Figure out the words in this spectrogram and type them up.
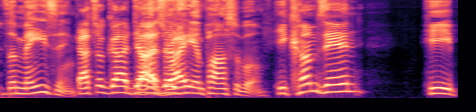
It's amazing. That's what God God does, does right? the impossible. He comes in, he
